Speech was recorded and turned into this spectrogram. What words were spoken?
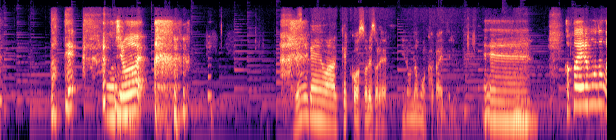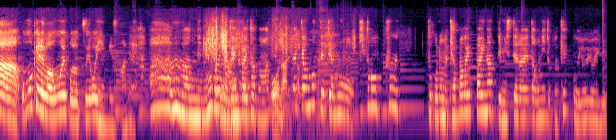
ーだって、面白い。表現は結構それぞれいろんなもの抱えてるよね。えー抱えるものが重ければ重いほど強いんですかね。ああ、うん、あのね、能力の限界多分あって、それだけ思ってても、人を食うところのキャパがいっぱいになって見捨てられた鬼とか結構いろいろいる。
